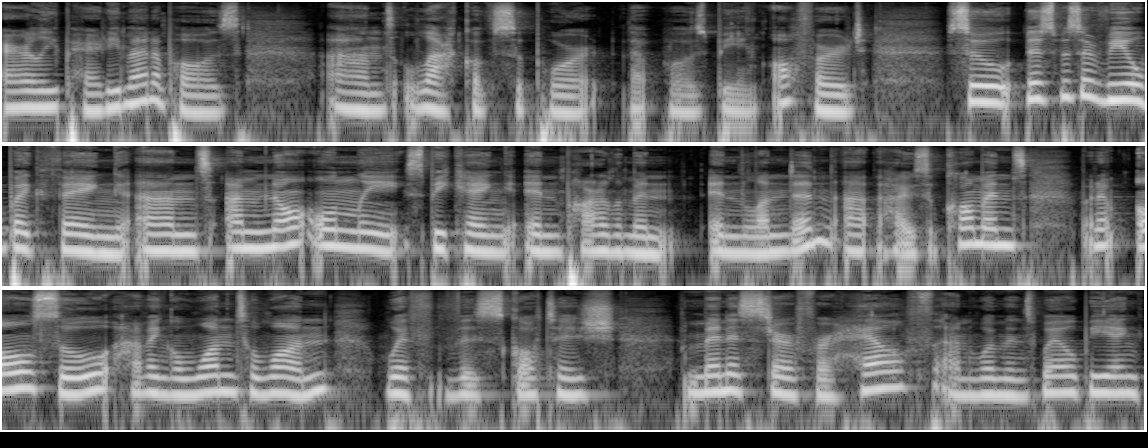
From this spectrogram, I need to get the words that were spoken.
early perimenopause and lack of support that was being offered. So, this was a real big thing, and I'm not only speaking in Parliament in London at the House of Commons, but I'm also having a one to one with the Scottish Minister for Health and Women's Wellbeing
